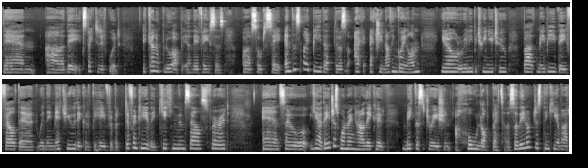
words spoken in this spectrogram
than uh, they expected it would. It kind of blew up in their faces, uh, so to say. And this might be that there's actually nothing going on, you know, really between you two, but maybe they felt that when they met you, they could have behaved a bit differently and they're kicking themselves for it. And so, yeah, they're just wondering how they could make the situation a whole lot better. So they're not just thinking about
